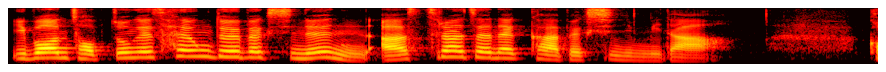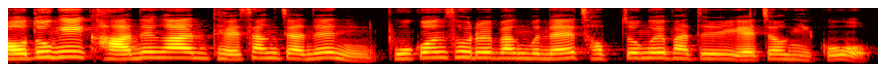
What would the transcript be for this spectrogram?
이번 접종에 사용될 백신은 아스트라제네카 백신입니다. 거동이 가능한 대상자는 보건소를 방문해 접종을 받을 예정이고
